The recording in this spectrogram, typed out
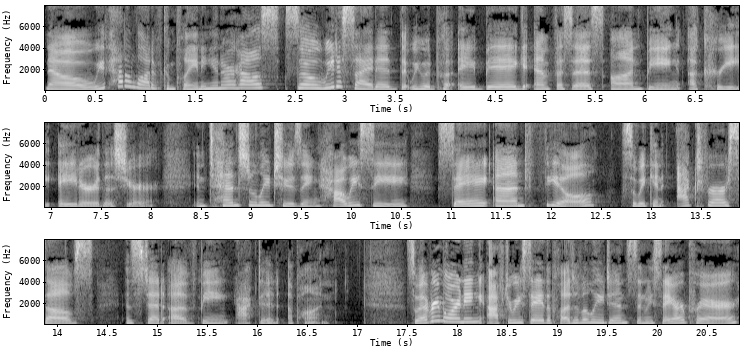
Now, we've had a lot of complaining in our house, so we decided that we would put a big emphasis on being a creator this year, intentionally choosing how we see, say, and feel so we can act for ourselves instead of being acted upon. So every morning after we say the Pledge of Allegiance and we say our prayer,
